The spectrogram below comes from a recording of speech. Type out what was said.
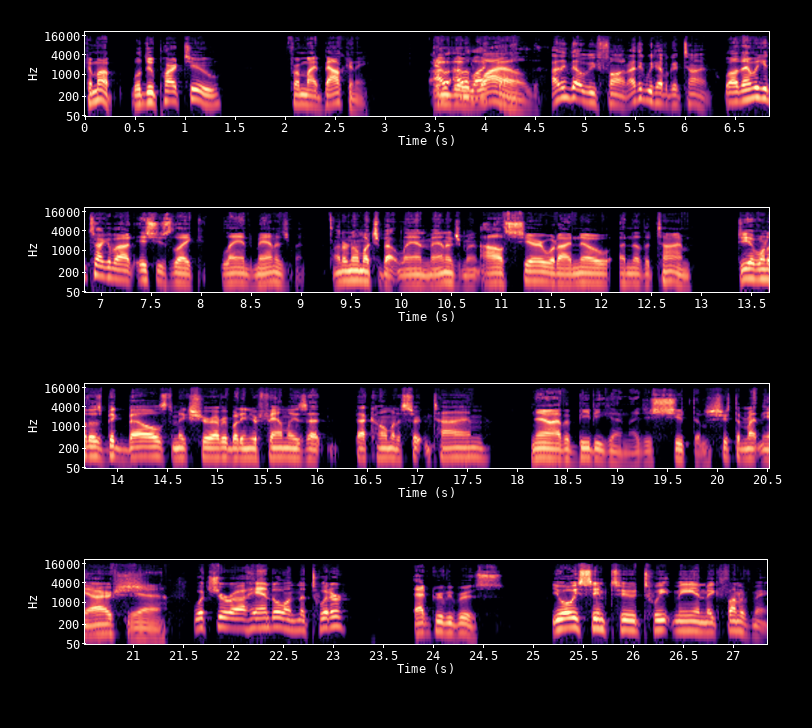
come up. We'll do part two from my balcony. In I, the I would like wild. I think that would be fun. I think we'd have a good time. Well, then we can talk about issues like land management. I don't know much about land management. I'll share what I know another time. Do you have one of those big bells to make sure everybody in your family is at back home at a certain time? No, I have a BB gun. I just shoot them. Shoot them right in the Irish. Yeah. What's your uh, handle on the Twitter? At Groovy Bruce. You always seem to tweet me and make fun of me.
